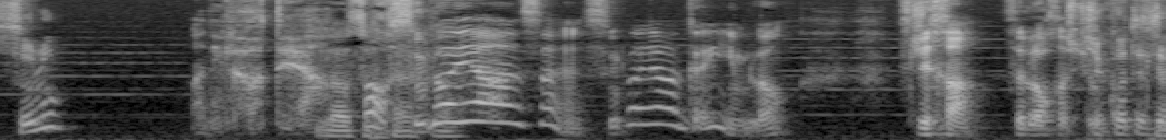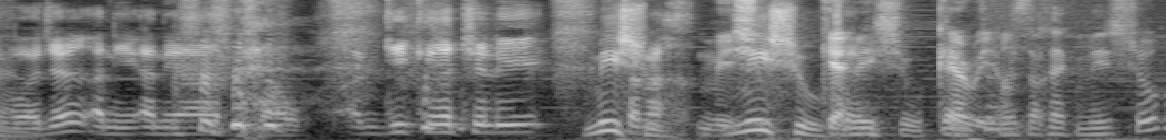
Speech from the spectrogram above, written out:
סולו? אני לא יודע. לא זוכר. סולו היה זה, סולו היה הגאים, לא? סליחה, זה לא חשוב. שקוט איזה כן. וויג'ר? אני, אני, וואו, הגיקרד שלי, מישהו, תנ"ך. מישהו. מישהו. כן. מישהו, כן, on. משחק מישהו.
